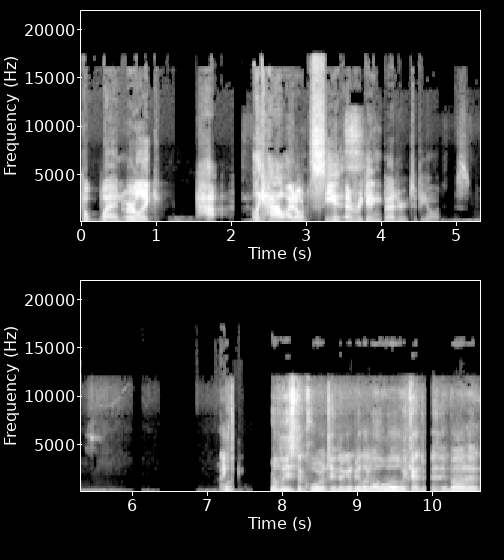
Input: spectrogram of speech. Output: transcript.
But when? Or like how like how? I don't see it ever getting better to be honest. Like Well, Release the quarantine. They're gonna be like, oh well, we can't do anything about it.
